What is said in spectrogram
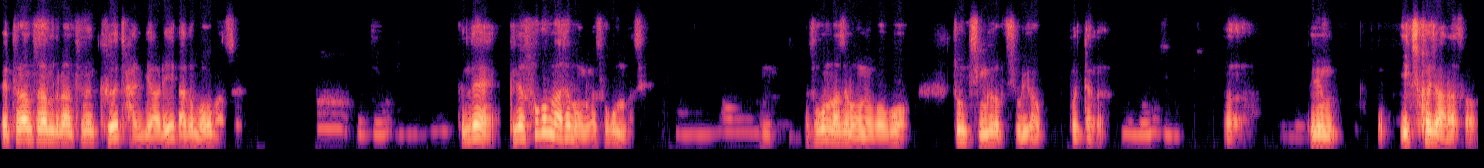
베트남 사람들한테는 그 달걀이 나도 먹어봤어요. 아? 근데 그냥 소금 맛에 먹는 거야, 소금 맛에. 어, 소금 맛에 먹는 거고 좀 징그럽지 우리가 볼 때는. 재밌어. 그냥 익숙하지 않아서.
